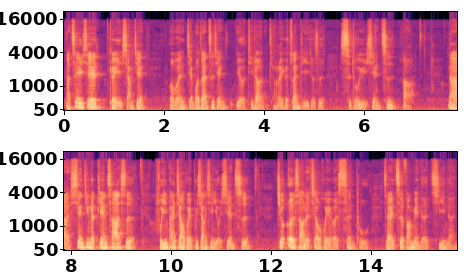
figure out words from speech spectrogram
那这一些可以详见我们简报站之前有提到讲了一个专题，就是使徒与先知啊。那现今的偏差是福音派教会不相信有先知，就扼杀了教会和圣徒在这方面的机能。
